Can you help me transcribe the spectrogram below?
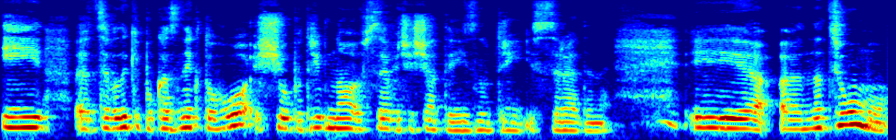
І е, це великий показник того, що потрібно все вичищати ізнутрі, із середини. І е, на цьому,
